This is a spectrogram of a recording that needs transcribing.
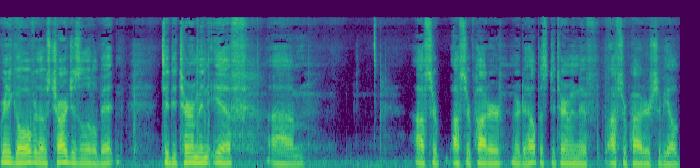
We're going to go over those charges a little bit. to determine if um, Officer Officer Potter, or to help us determine if Officer Potter should be held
